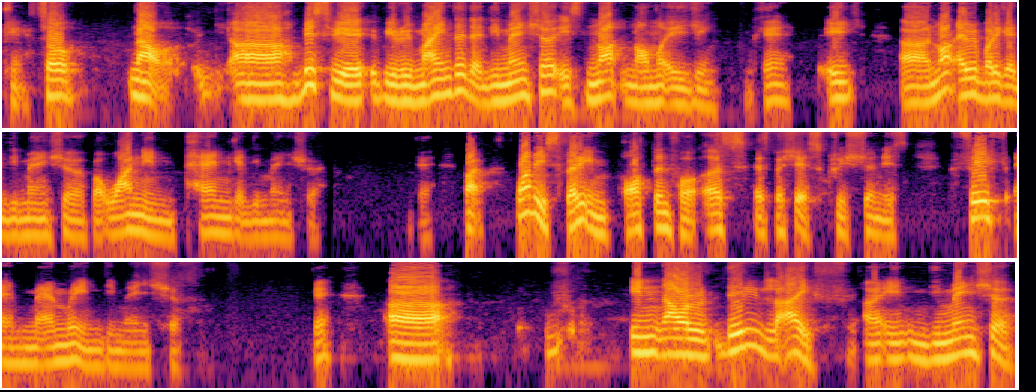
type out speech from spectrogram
Okay, so now uh, this we be reminded that dementia is not normal aging. Okay, age, uh, not everybody get dementia, but one in ten get dementia. Okay, but what is very important for us, especially as Christian, is faith and memory in dementia. Okay, uh, in our daily life, uh, in dementia,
